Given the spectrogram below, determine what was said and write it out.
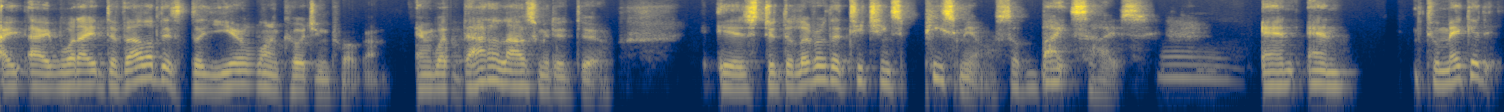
I, I what I developed is the year-long coaching program. And what that allows me to do is to deliver the teachings piecemeal, so bite size, mm. and and to make it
